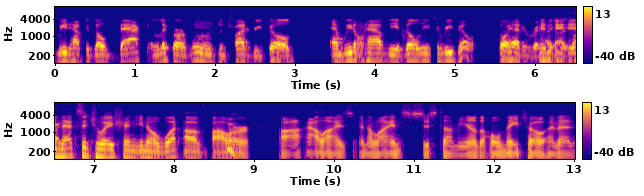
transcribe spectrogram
We'd have to go back and lick our wounds and try to rebuild, and we don't have the ability to rebuild. Go ahead. In, in, in that situation, you know what of our uh, allies and alliance system, you know, the whole NATO and then,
